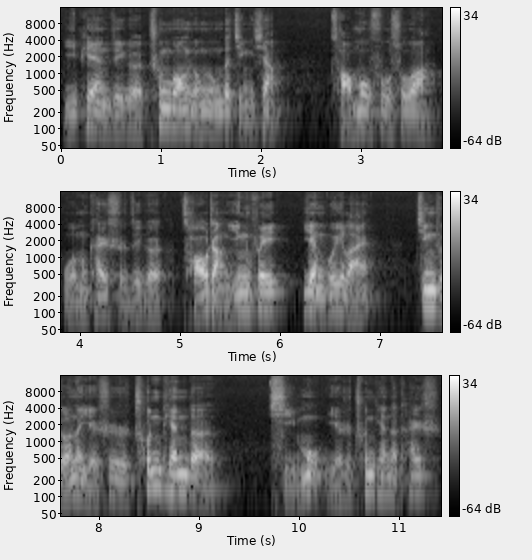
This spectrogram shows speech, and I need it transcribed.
一片这个春光融融的景象，草木复苏啊，我们开始这个草长莺飞燕归来。惊蛰呢，也是春天的启幕，也是春天的开始。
